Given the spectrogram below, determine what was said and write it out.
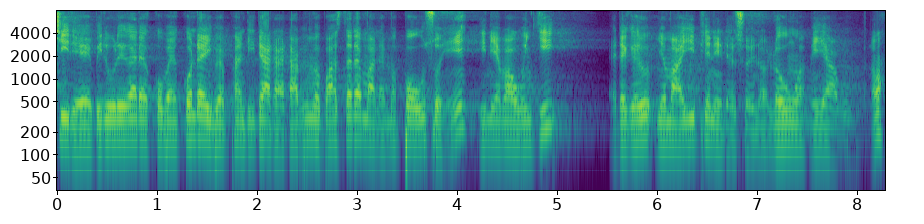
ကြည့်တယ်ဗီဒီယိုတွေကလည်းကိုယ်ပိုင် content ပဲဖန်တီးထားတာဒါပေမဲ့ဘာစတက်မှလည်းမပေါ်ဘူးဆိုရင်ဒီနေရာမှာဝင်ကြည့်အဲတကယ်လို့မြန်မာကြီးဖြစ်နေတယ်ဆိုရင်တော့လုံးဝမရဘူးပေါ့နော်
